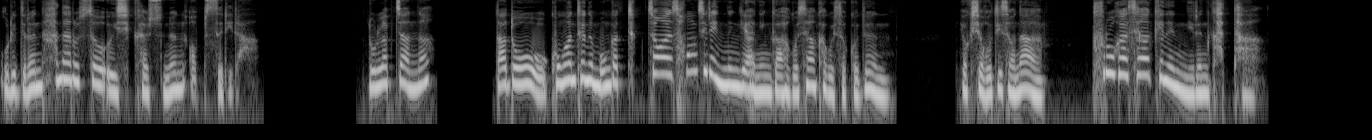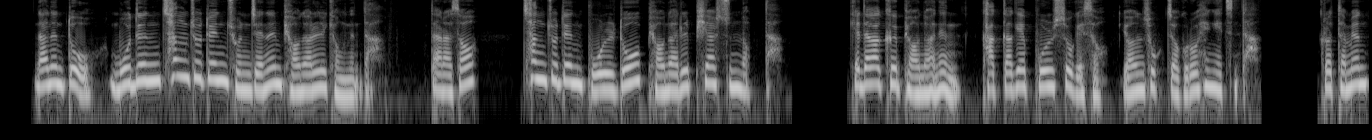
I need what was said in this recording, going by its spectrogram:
우리들은 하나로서 의식할 수는 없으리라. 놀랍지 않나? 나도 공한테는 뭔가 특정한 성질이 있는 게 아닌가 하고 생각하고 있었거든. 역시 어디서나 프로가 생각해내는 일은 같아. 나는 또 모든 창조된 존재는 변화를 겪는다. 따라서 창조된 볼도 변화를 피할 수는 없다. 게다가 그 변화는 각각의 볼 속에서 연속적으로 행해진다. 그렇다면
